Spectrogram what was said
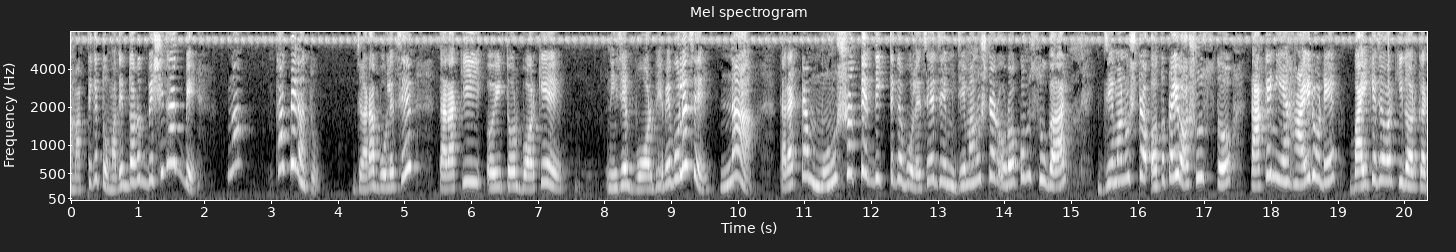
আমার থেকে তোমাদের দরদ বেশি থাকবে? না থাকবে না তো। যারা বলেছে, তারা কি ওই তোর বরকে নিজের বর ভেবে বলেছে? না, তারা একটা মনুষ্যত্বের দিক থেকে বলেছে যে যে মানুষটার ওরকম সুগার, যে মানুষটা অতটাই অসুস্থ, তাকে নিয়ে হাই রোডে বাইকে যাওয়ার কি দরকার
